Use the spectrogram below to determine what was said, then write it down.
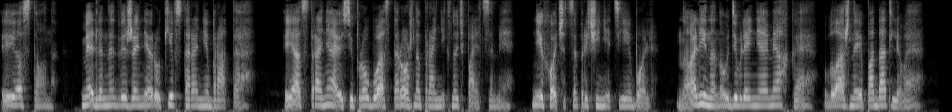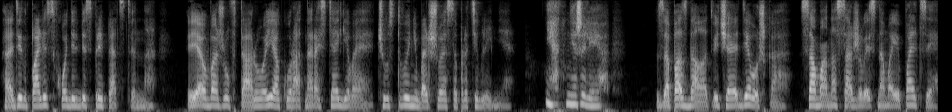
Ее стон. Медленное движение руки в стороне брата. Я отстраняюсь и пробую осторожно проникнуть пальцами. Не хочется причинить ей боль. Но Алина, на удивление, мягкая, влажная и податливая. Один палец входит беспрепятственно. Я ввожу второй и, аккуратно растягивая, чувствую небольшое сопротивление. «Нет, не жалею», — запоздала, отвечает девушка, сама насаживаясь на мои пальцы,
